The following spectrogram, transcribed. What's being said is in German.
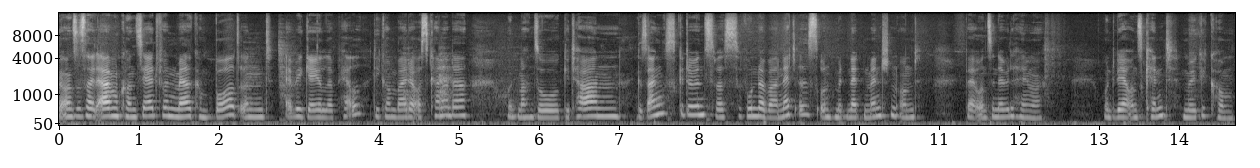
Bei uns ist halt heute Abend ein Konzert von Malcolm Bolt und Abigail Lapel. Die kommen beide aus Kanada und machen so Gitarren, Gesangsgedöns, was wunderbar nett ist und mit netten Menschen und bei uns in der Wilhelma. Und wer uns kennt, möge kommen.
